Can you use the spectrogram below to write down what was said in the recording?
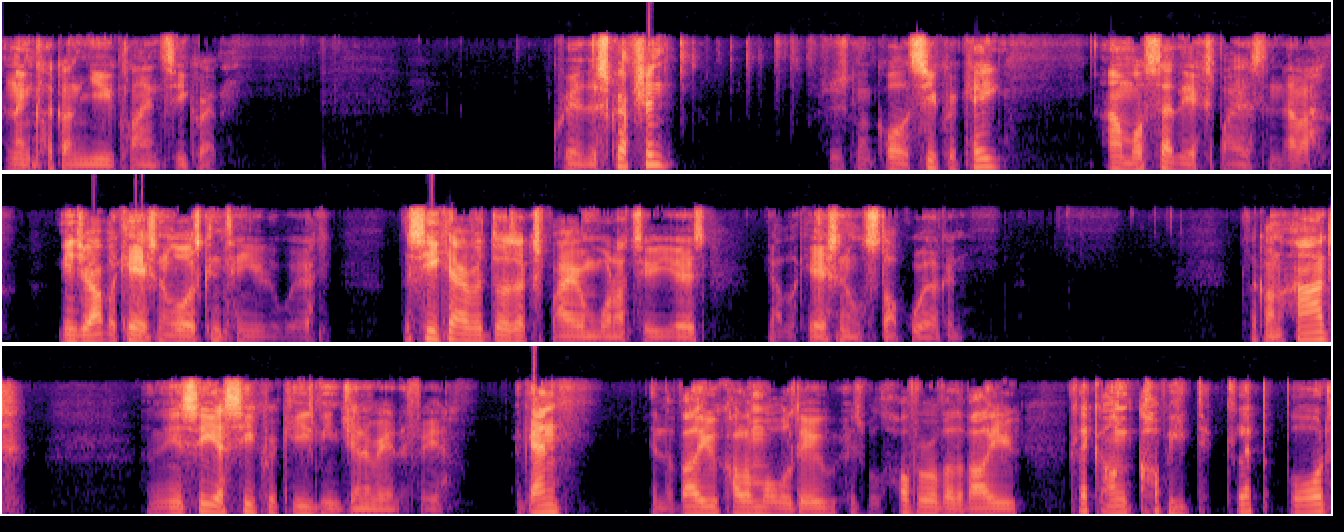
and then click on new client secret create a description. We're just going to call it secret key and we'll set the expires to never. Means your application will always continue to work. The secret ever does expire in one or two years, the application will stop working. Click on add and then you see a secret key has been generated for you. Again, in the value column, what we'll do is we'll hover over the value, click on copy to clipboard,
